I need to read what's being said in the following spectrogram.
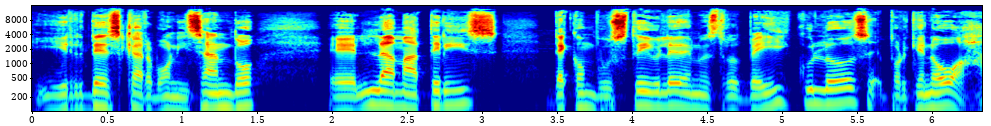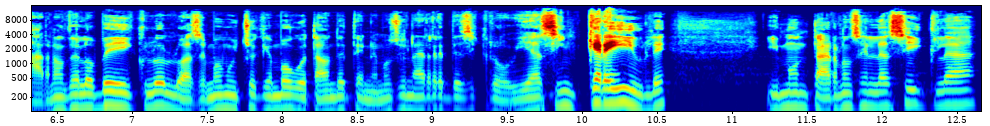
ir descarbonizando eh, la matriz de combustible de nuestros vehículos, ¿por qué no bajarnos de los vehículos? Lo hacemos mucho aquí en Bogotá, donde tenemos una red de ciclovías increíble y montarnos en la cicla,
